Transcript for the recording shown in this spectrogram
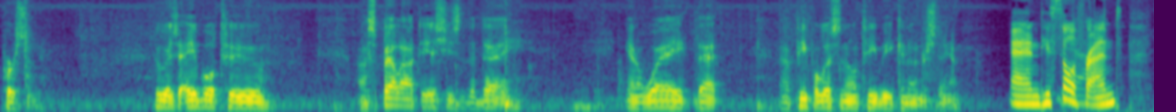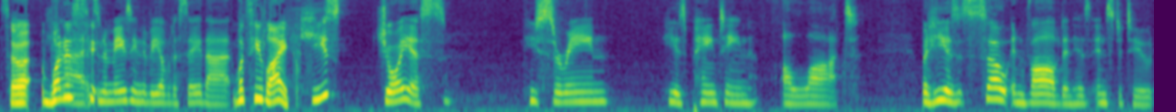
person who is able to uh, spell out the issues of the day in a way that uh, people listening on TV can understand. And he's still a friend. So what is Yeah, he, it's amazing to be able to say that. what's he like? He's joyous. He's serene. He is painting a lot. But he is so involved in his institute,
